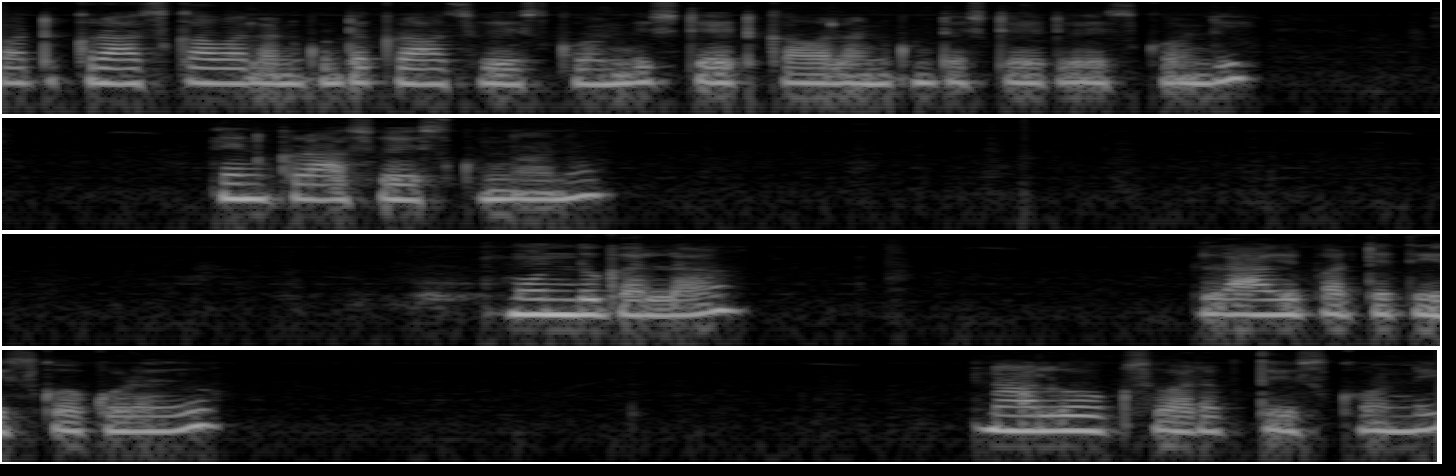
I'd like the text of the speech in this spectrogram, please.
పార్ట్ క్రాస్ కావాలనుకుంటే క్రాస్ వేసుకోండి. స్ట్రేట్ కావాలనుకుంటే స్ట్రేట్ వేసుకోండి. నేను క్రాస్ వేసుకున్నాను. ముందుగల్లా లాగి పట్టి తీసుకోకూడదు. నాలుగు ఉక్స్ వరకు తీసుకోండి.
